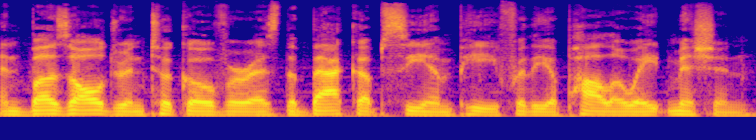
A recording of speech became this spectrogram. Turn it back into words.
and Buzz Aldrin took over as the backup CMP for the Apollo 8 mission.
